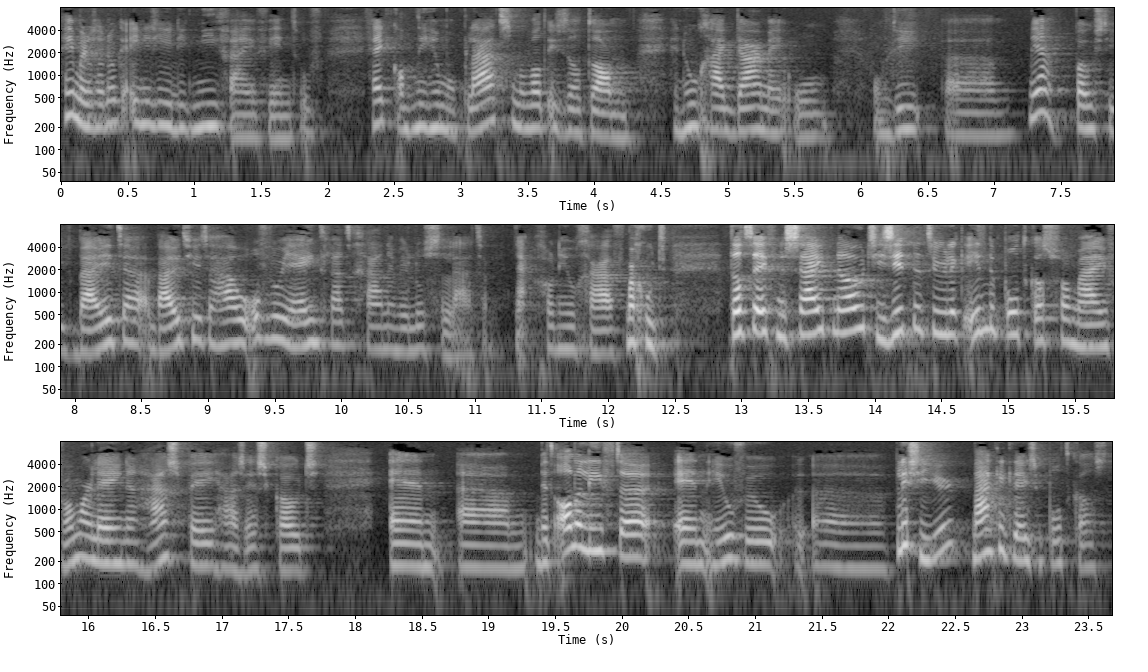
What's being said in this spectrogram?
Hé, hey, maar er zijn ook energieën die ik niet fijn vind. Of hè, ik kan het niet helemaal plaatsen, maar wat is dat dan? En hoe ga ik daarmee om? Om die uh, ja, positief bij je te, buiten je te houden of door je heen te laten gaan en weer los te laten. Ja, gewoon heel gaaf. Maar goed, dat is even een side note. Je zit natuurlijk in de podcast van mij, van Marlene, HSP, HSS-coach. En uh, met alle liefde en heel veel uh, plezier maak ik deze podcast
